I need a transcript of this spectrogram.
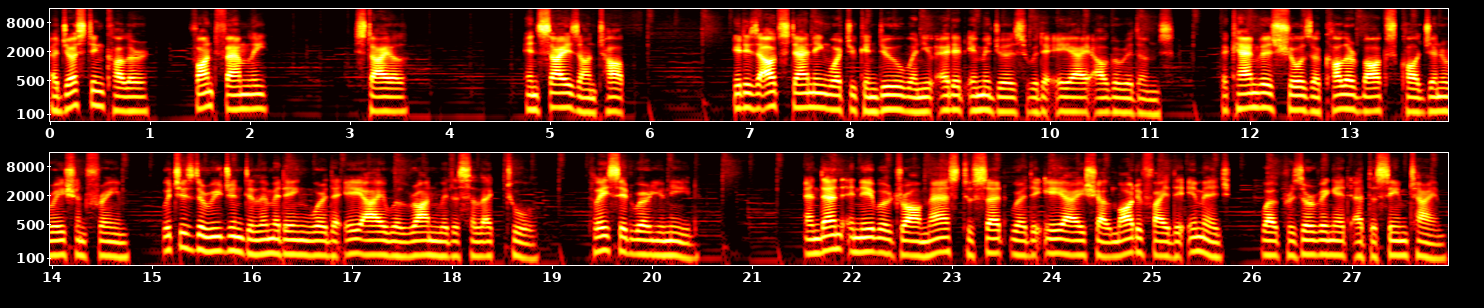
Adjusting color, font family, style, and size on top. It is outstanding what you can do when you edit images with the AI algorithms. The canvas shows a color box called generation frame, which is the region delimiting where the AI will run with the select tool. Place it where you need and then enable Draw Mask to set where the AI shall modify the image while preserving it at the same time.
